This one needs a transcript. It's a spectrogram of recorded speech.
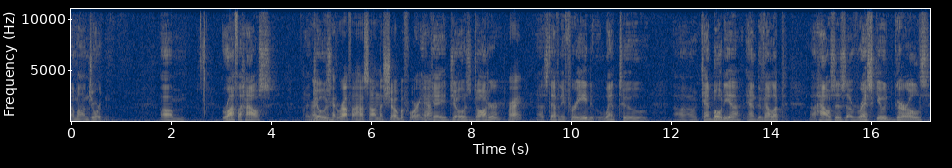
Amman, Jordan. Um, Rapha House, uh, right. Joe's. We've had Rapha House on the show before, yeah. Okay, Joe's daughter, right? Uh, Stephanie Freed went to uh, Cambodia and developed uh, houses of rescued girls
